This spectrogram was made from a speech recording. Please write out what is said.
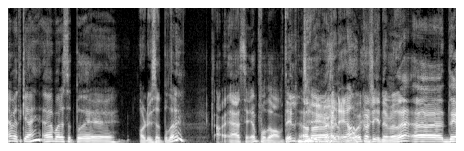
Jeg vet ikke, jeg. Jeg har bare sett på det Har du sett på det, eller? Ja, jeg ser jo på det av og til. Ja, Du da- gjør det, ja. Må jo kanskje innrømme det. Eh, Det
